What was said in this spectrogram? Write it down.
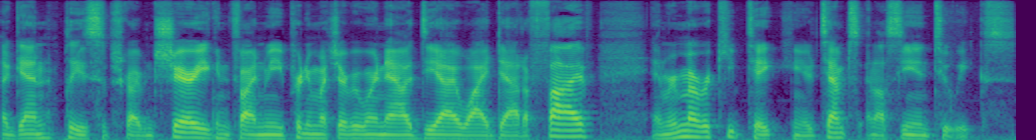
again, please subscribe and share. You can find me pretty much everywhere now. DIY Dad of Five, and remember, keep taking your temps, and I'll see you in two weeks.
